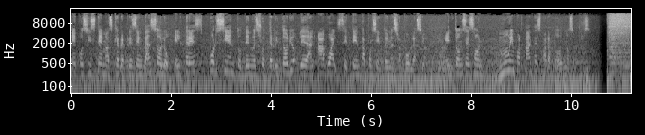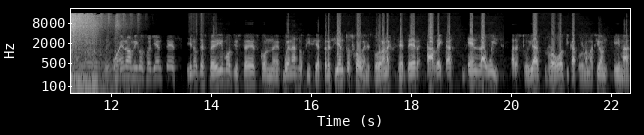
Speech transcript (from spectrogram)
ecosistemas que representan solo el 3% de nuestro territorio le dan agua al 70% de nuestra población. Entonces son muy importantes para todos nosotros. Bueno, amigos oyentes, y nos despedimos de ustedes con eh, buenas noticias. 300 jóvenes podrán acceder a becas en la UIS para estudiar robótica, programación y más.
